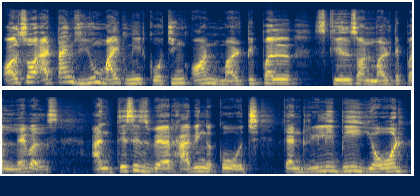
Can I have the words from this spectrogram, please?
Also at times you might need coaching on multiple skills on multiple levels and this is where having a coach can really be your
